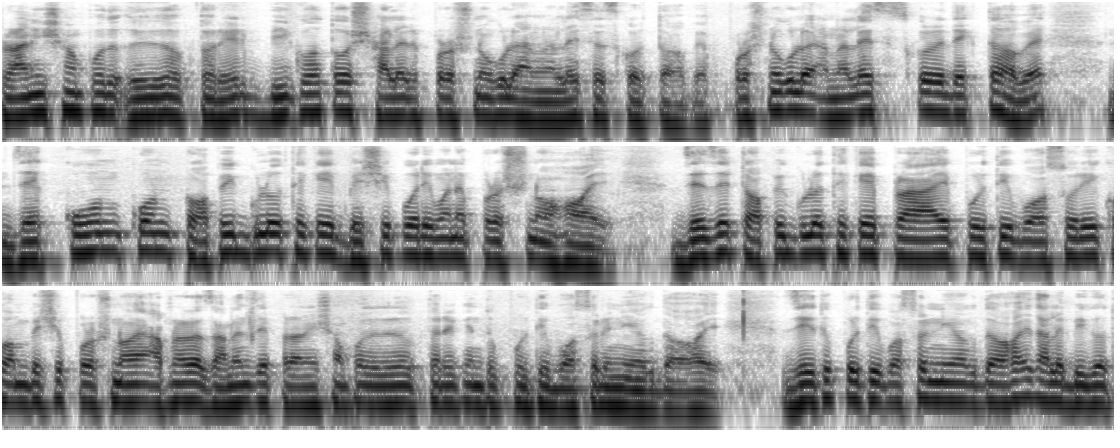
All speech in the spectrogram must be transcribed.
প্রাণী সম্পদ অধিদপ্তরের বিগত সালের প্রশ্নগুলো অ্যানালাইসিস করতে হবে। প্রশ্নগুলো অ্যানালাইসিস করে দেখতে হবে যে কোন কোন টপিকগুলো থেকে বেশি পরিমাণে প্রশ্ন হয়। যে যে টপিকগুলো থেকে প্রায় প্রতি বছরই কম বেশি প্রশ্ন হয়, আপনারা জানেন যে প্রাণী সম্পদ অধিদপ্তরে কিন্তু প্রতি বছরই নিয়োগ দেওয়া হয়। যেহেতু প্রতি বছর নিয়োগ দেওয়া হয়, তাহলে বিগত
